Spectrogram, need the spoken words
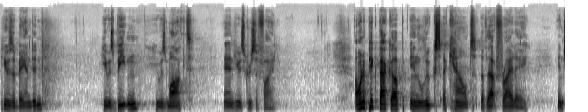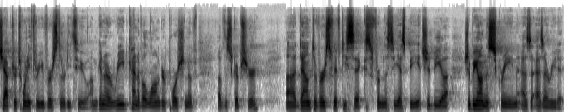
he was abandoned, he was beaten, he was mocked, and he was crucified. I want to pick back up in Luke's account of that Friday in chapter 23, verse 32. I'm going to read kind of a longer portion of, of the scripture uh, down to verse 56 from the CSB. It should be, uh, should be on the screen as, as I read it.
